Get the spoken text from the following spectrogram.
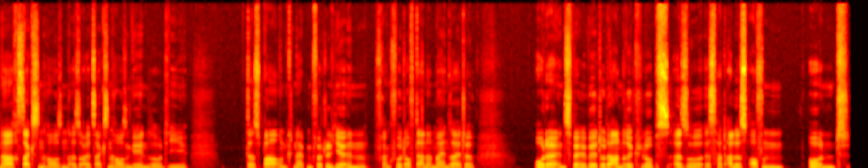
nach Sachsenhausen, also als Sachsenhausen gehen, so die, das Bar- und Kneipenviertel hier in Frankfurt auf der anderen Mainseite. Oder ins Velvet oder andere Clubs. Also es hat alles offen und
